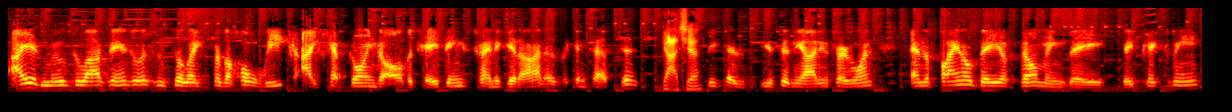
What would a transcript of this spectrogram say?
I had moved to Los Angeles, and so like for the whole week, I kept going to all the tapings, trying to get on as a contestant Gotcha. because you sit in the audience for everyone. And the final day of filming, they they picked me.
